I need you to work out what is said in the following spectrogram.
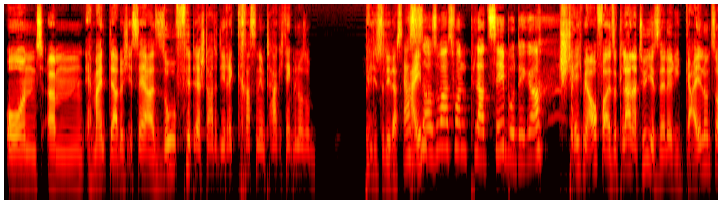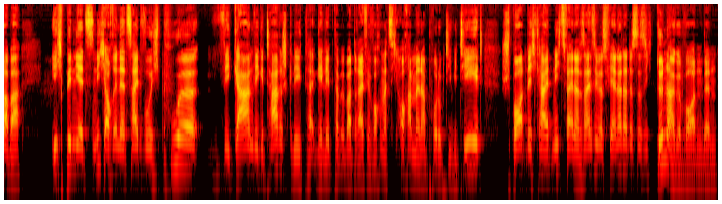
Und ähm, er meint, dadurch ist er so fit, er startet direkt krass in dem Tag. Ich denke mir nur so, bildest du dir das, Das ein? ist auch sowas von Placebo, Digga. Stell ich mir auch vor. Also klar, natürlich ist Sellerie geil und so, aber ich bin jetzt nicht, auch in der Zeit, wo ich pur vegan, vegetarisch gelebt, gelebt habe, über drei, vier Wochen, hat sich auch an meiner Produktivität, Sportlichkeit nichts verändert. Das Einzige, was sich verändert hat, ist, dass ich dünner geworden bin.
